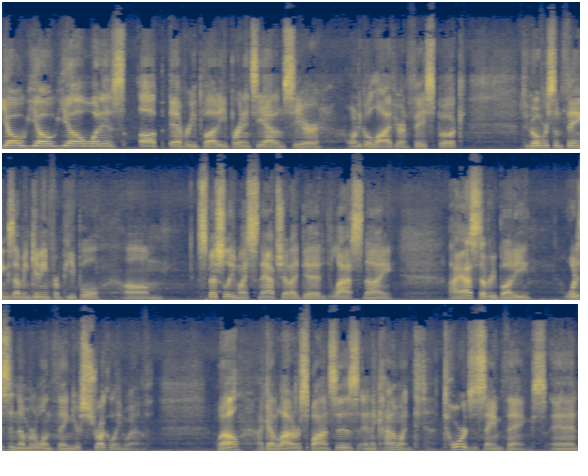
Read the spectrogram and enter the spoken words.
Yo, yo, yo, what is up, everybody? Brandon T. Adams here. I want to go live here on Facebook to go over some things I've been getting from people, um, especially my Snapchat I did last night. I asked everybody, what is the number one thing you're struggling with? Well, I got a lot of responses, and it kind of went t- towards the same things. And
